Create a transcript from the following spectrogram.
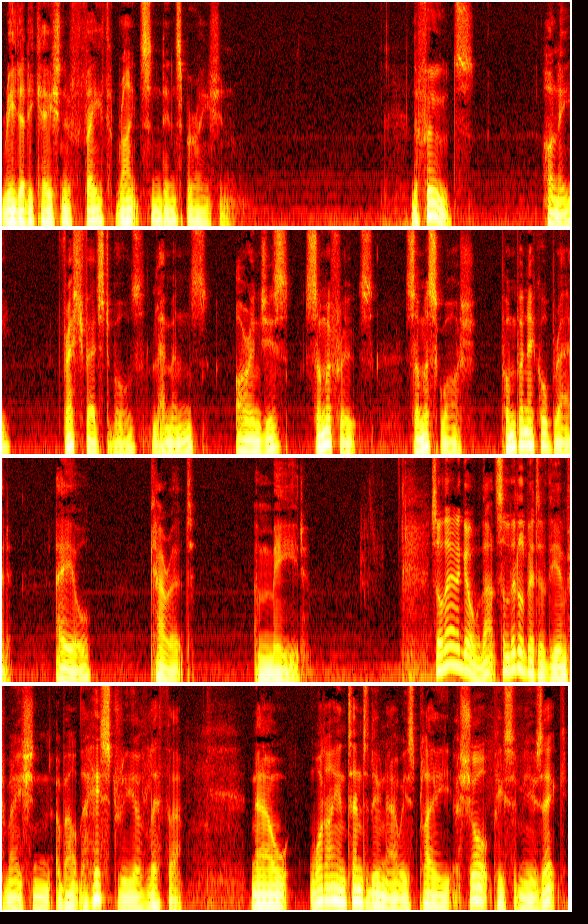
Rededication of faith, rites, and inspiration. The foods honey, fresh vegetables, lemons, oranges, summer fruits, summer squash, pumpernickel bread, ale, carrot, and mead. So there we go. That's a little bit of the information about the history of Litha. Now, what I intend to do now is play a short piece of music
